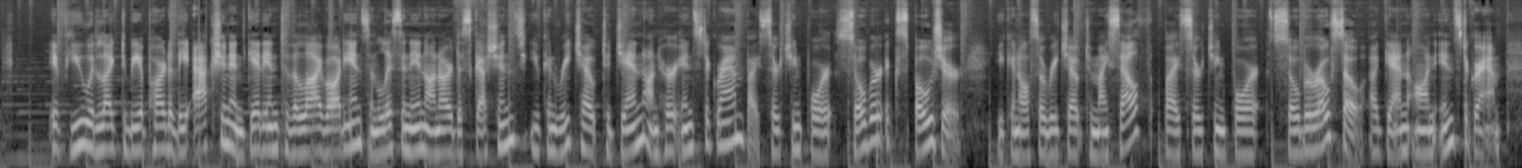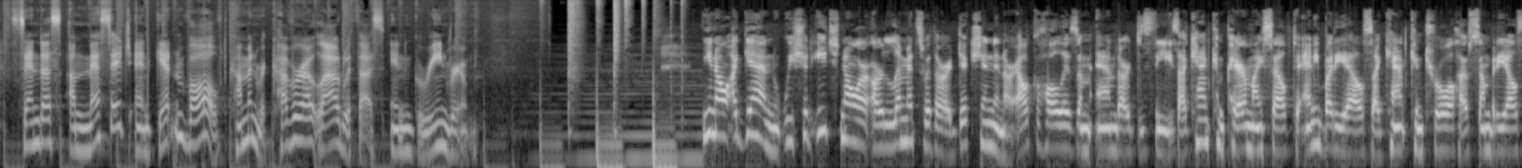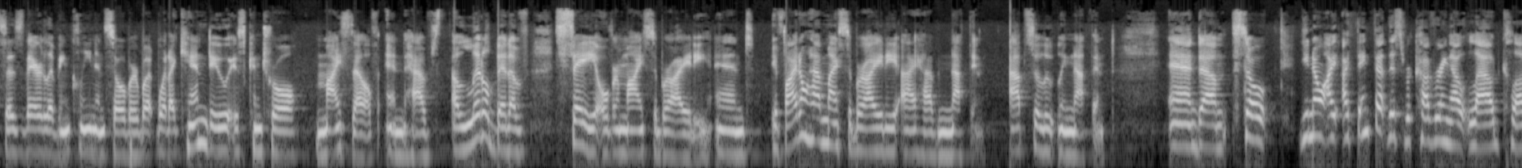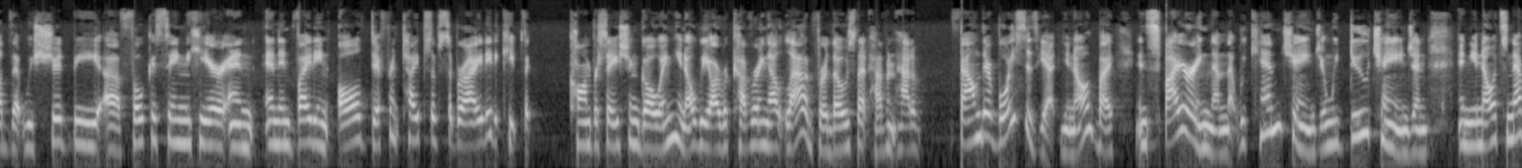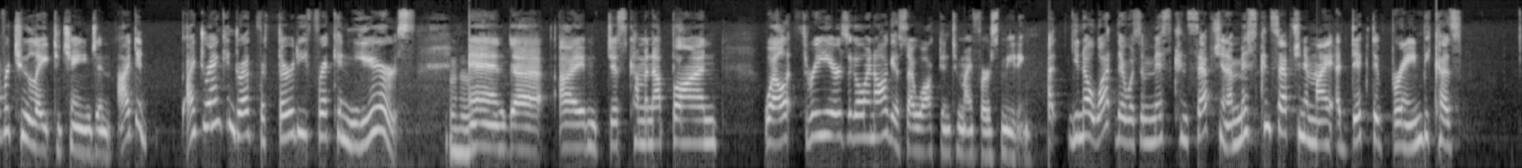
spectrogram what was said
If you would like to be a part of the action and get into the live audience and listen in on our discussions, you can reach out to Jen on her Instagram by searching for Sober Exposure. You can also reach out to myself by searching for Soberoso, again on Instagram. Send us a message and get involved. Come and recover out loud with us in Green Room. You know, again, we should each know our, our, limits with our addiction and our alcoholism and our disease. I can't compare myself to anybody else. I can't control how somebody else says they're living clean and sober, but what I can do is control myself and have a little bit of say over my sobriety. And if I don't have my sobriety, I have nothing, absolutely nothing. And um, so, you know, I, I, think that this Recovering Out Loud club that we should be uh, focusing here and, and inviting all different types of sobriety to keep the conversation going. You know, we are recovering out loud for those that haven't had a found their voices yet, you know, by inspiring them that we can change and we do change and and you know, it's never too late to change and I did I drank and drug for 30 frickin' years. Mm-hmm. And uh, I'm just coming up on well, 3 years ago in August I walked into my first meeting. But you know what? There was a misconception, a misconception in my addictive brain because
